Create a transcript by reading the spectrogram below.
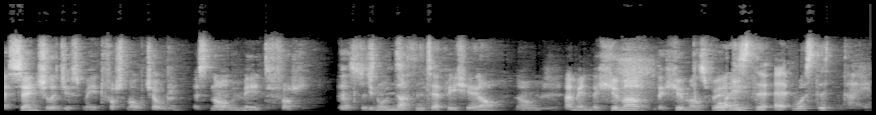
essentially just made for small children. It's not Mm. made for. There's you just know, to- nothing to appreciate. no, no. Mm. I mean, the humour, the humour's very. What is the? Uh, what's the? I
